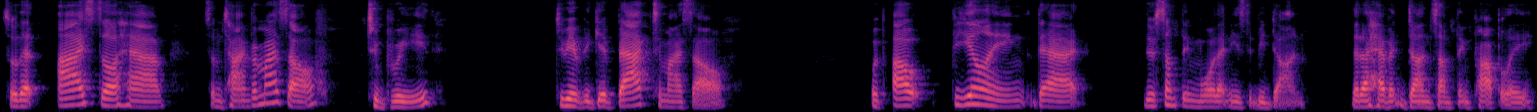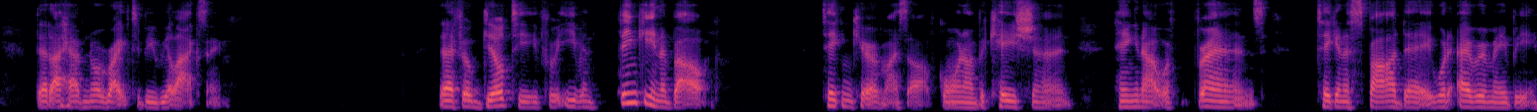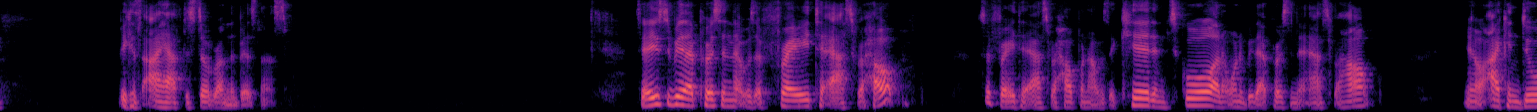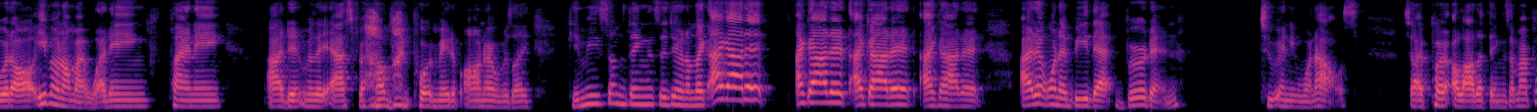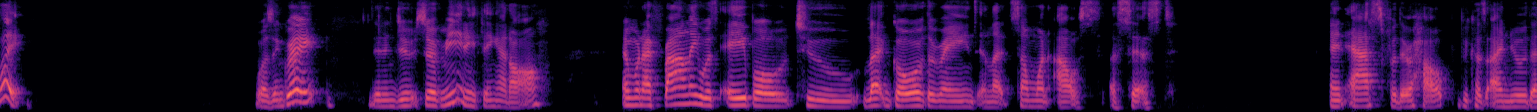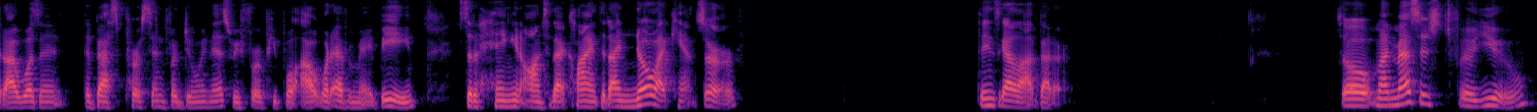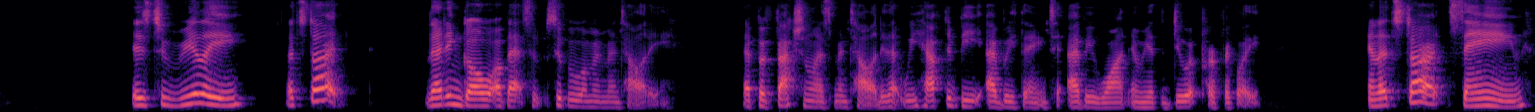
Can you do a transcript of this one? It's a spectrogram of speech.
So that I still have some time for myself to breathe, to be able to give back to myself without feeling that there's something more that needs to be done, that I haven't done something properly that I have no right to be relaxing. That I feel guilty for even thinking about taking care of myself, going on vacation, hanging out with friends, taking a spa day, whatever it may be, because I have to still run the business. So I used to be that person that was afraid to ask for help. I was afraid to ask for help when I was a kid in school. I don't want to be that person to ask for help you know, I can do it all. Even on my wedding planning, I didn't really ask for help. My poor maid of honor was like, give me some things to do. And I'm like, I got it. I got it. I got it. I got it. I didn't want to be that burden to anyone else. So I put a lot of things on my plate. Wasn't great. Didn't do serve me anything at all. And when I finally was able to let go of the reins and let someone else assist, and ask for their help because I knew that I wasn't the best person for doing this, refer people out, whatever may be, instead of hanging on to that client that I know I can't serve. Things got a lot better. So, my message for you is to really let's start letting go of that superwoman mentality that perfectionist mentality that we have to be everything to everyone and we have to do it perfectly. And let's start saying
